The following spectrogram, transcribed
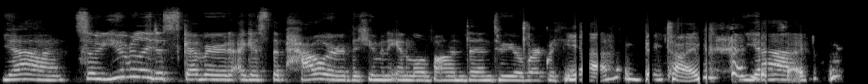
Yeah. So you really discovered, I guess, the power of the human animal bond then through your work with you. Yeah, big time. Yeah. big time.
